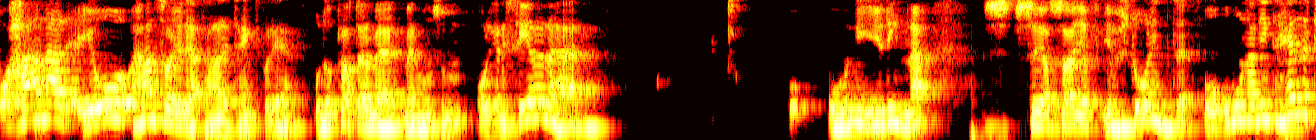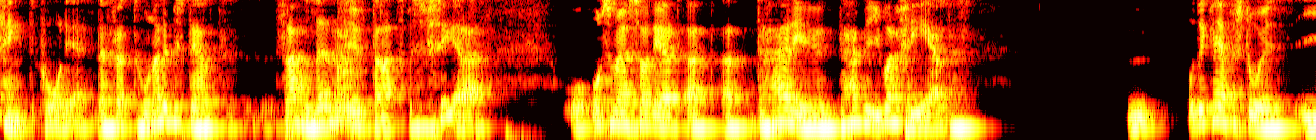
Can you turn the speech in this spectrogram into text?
och han, hade, jo, han sa ju det att han hade tänkt på det. Och då pratade jag med, med hon som organiserade det här. Och, och hon är judinna. Så jag sa, jag, jag förstår inte. Och, och hon hade inte heller tänkt på det. Därför att hon hade beställt frallor utan att specificera. Och, och som jag sa det att, att, att det, här är ju, det här blir ju bara fel. Mm. Och det kan jag förstå i, i,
